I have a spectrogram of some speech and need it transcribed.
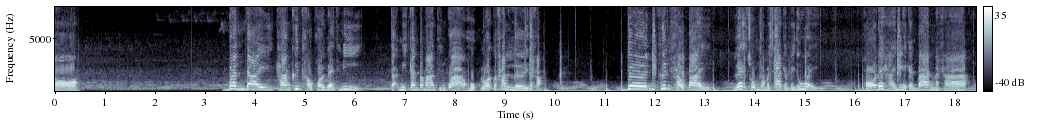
ต่อ บันไดทางขึ้นเขาพลอยแหวนที่นี่ จะมีกันประมาณถึงกว่า 600 กว่าขั้นเลยนะครับ เดินขึ้นเขาไป และชมธรรมชาติกันไปด้วย พอได้หายเหนื่อยกันบ้างนะครับ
